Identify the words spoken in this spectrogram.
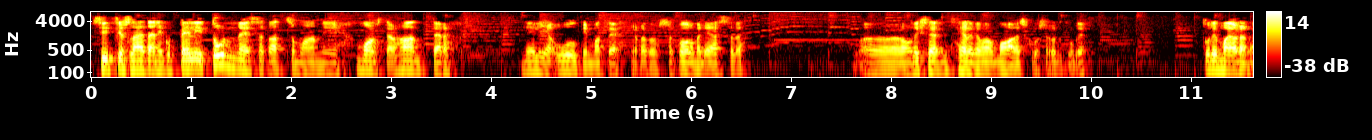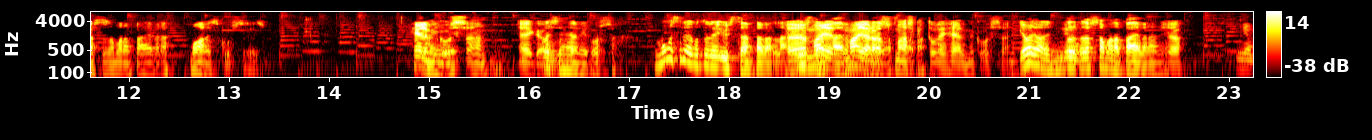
Sitten jos lähdetään niinku pelitunneissa katsomaan, niin Monster Hunter 4 Ultimate, joka tuossa 3DSlle, öö, oliko se nyt helmi vai maaliskuussa, kun tuli? Tuli Majoran kanssa samana päivänä, maaliskuussa siis. Helmikuussahan, eikö Oliko se ollut? helmikuussa? Muistin, kun tuli ystävänpäivällä. Öö, Majo- ystävänpäivänä Majora's. Mask tuli helmikuussa. Niin. Joo, joo, tuli Joo. tuossa samana päivänä. Niin. Joo. Joo.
